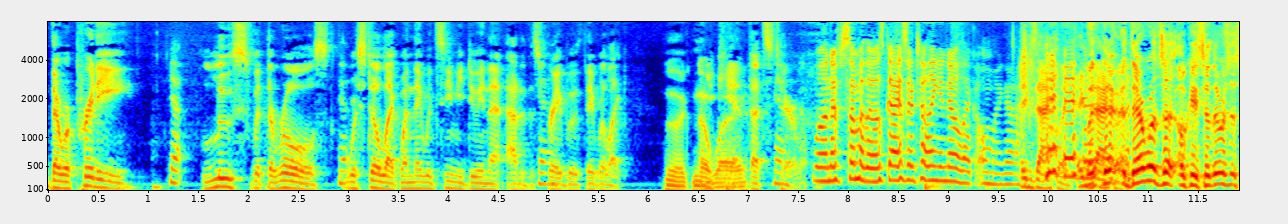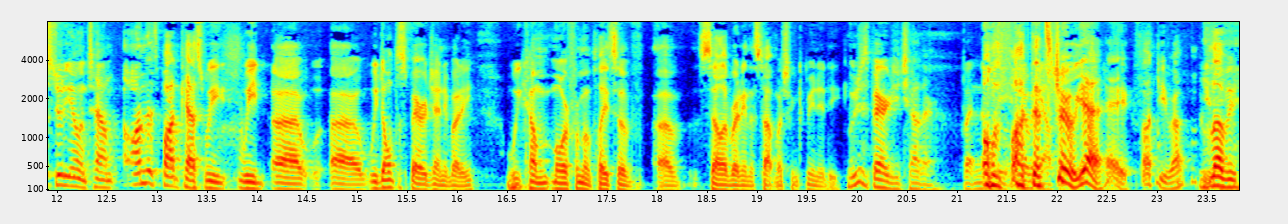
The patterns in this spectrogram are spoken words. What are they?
that were pretty Yeah. loose with the rules Yeah. were still like when they would see me doing that out of the spray booth, they were like, like no "You way. can't. That's Yeah. terrible." Well, and if some of those guys are telling you no, like, oh my gosh. Exactly. Exactly. But there, there was a okay. So there was a studio in town. On this podcast, we we uh, uh, we don't disparage anybody. We come more from a place of of celebrating the stop motion community. we just buried each other. But Oh fuck, that's else. true. Yeah. Hey, fuck you, Rob. Love you.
